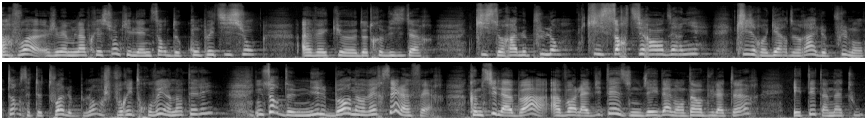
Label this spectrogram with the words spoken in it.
Parfois, j'ai même l'impression qu'il y a une sorte de compétition avec euh, d'autres visiteurs. Qui sera le plus lent? Qui sortira en dernier? Qui regardera le plus longtemps cette toile blanche pour y trouver un intérêt? Une sorte de mille bornes inversées l'affaire. Comme si là-bas, avoir la vitesse d'une vieille dame en déambulateur était un atout.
